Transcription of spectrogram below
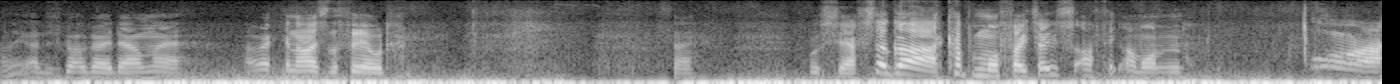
I think I just got to go down there. I recognise the field. So we'll see. I've still got a couple more photos. I think I'm on oh,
